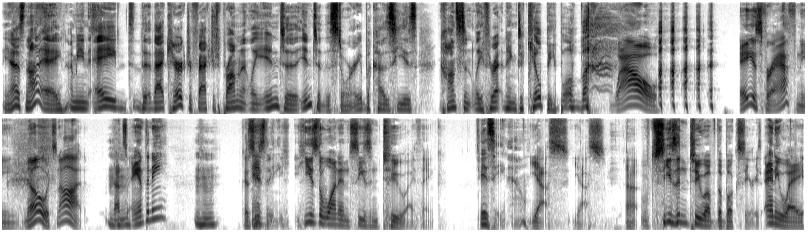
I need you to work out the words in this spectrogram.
Yeah, it's not A. I mean, A th- that character factors prominently into into the story because he is constantly threatening to kill people. But Wow. A is for Afni. No, it's not. That's Anthony? mm-hmm. Because he's the, he's the one in season two, I think. is he now? Yes, yes. Uh, season two of the book series. Anyway,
